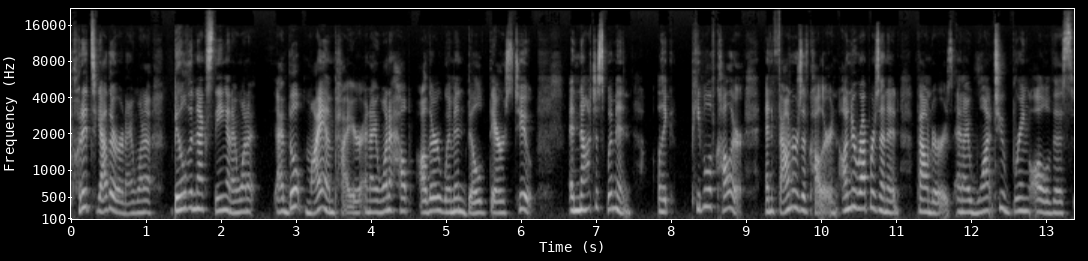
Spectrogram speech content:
put it together and I want to build the next thing and I want to I built my empire and I want to help other women build theirs too. And not just women, like people of color and founders of color and underrepresented founders. And I want to bring all of this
